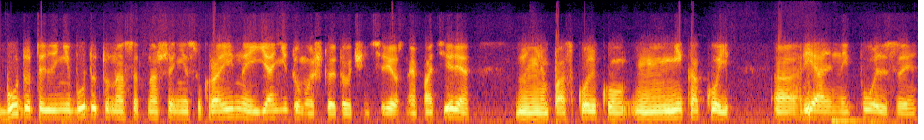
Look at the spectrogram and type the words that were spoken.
Будут или не будут у нас отношения с Украиной, я не думаю, что это очень серьезная потеря, поскольку никакой э, реальной пользы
